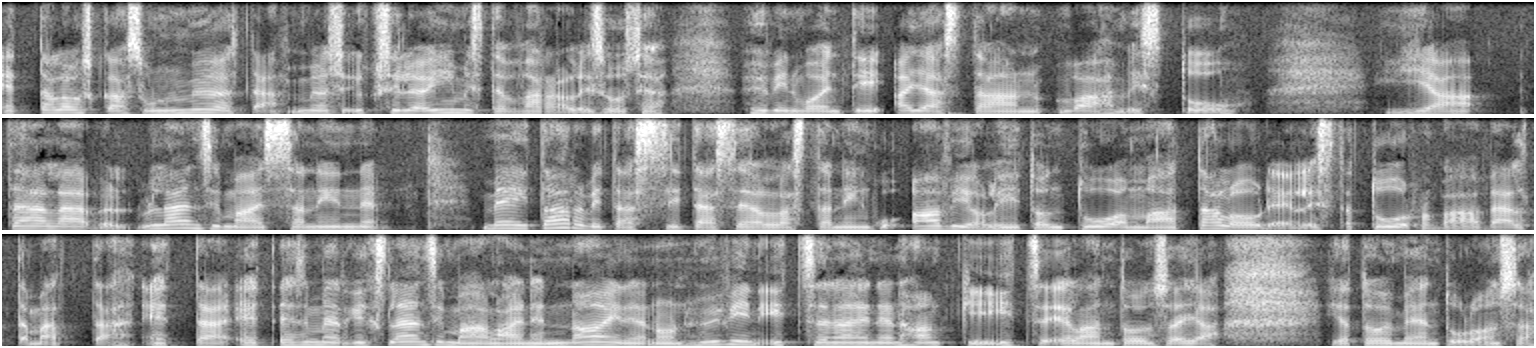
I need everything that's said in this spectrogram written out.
että talouskasvun myötä myös yksilö ihmisten varallisuus ja hyvinvointi ajastaan vahvistuu. Ja täällä länsimaissa niin me ei tarvita sitä sellaista niin kuin avioliiton tuomaa taloudellista turvaa välttämättä, että, että esimerkiksi länsimaalainen nainen on hyvin itsenäinen, hankkii itse elantonsa ja, ja toimeentulonsa,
